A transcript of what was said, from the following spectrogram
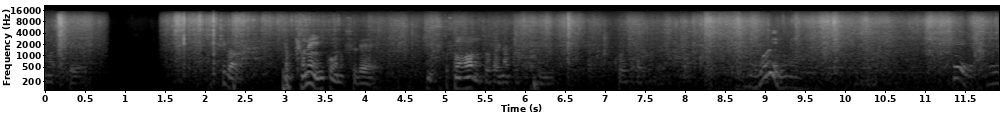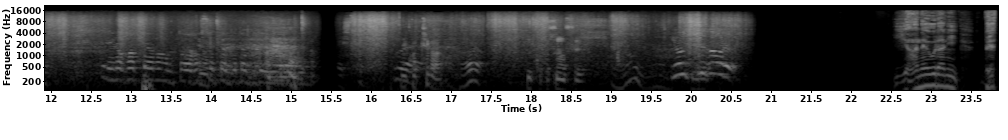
ましてが去年以降の巣でそのままの状態になってるっていうこういう形で。すごいね。偉かったやろんと。接客的ででこっちが今年の巣4つがある屋根裏にべっ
